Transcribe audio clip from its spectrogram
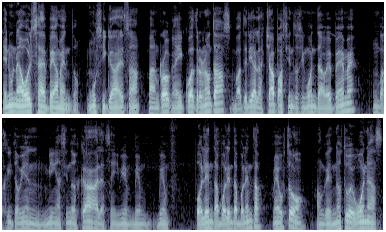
en una bolsa de pegamento. Música esa, pan rock, ahí cuatro notas, batería las chapas, 150 BPM, un bajito bien, bien haciendo escalas, ahí bien, bien, bien polenta, polenta, polenta. Me gustó, aunque no estuve buenas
